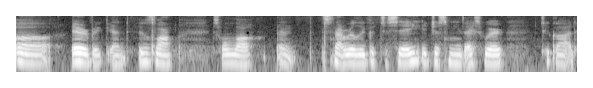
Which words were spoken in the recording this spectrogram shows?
uh, Arabic and Islam. It's Wallah. And it's not really good to say. It just means I swear to God.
